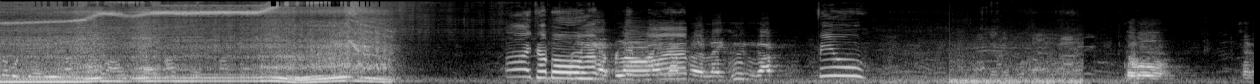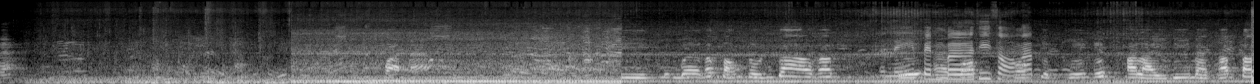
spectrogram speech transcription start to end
สมุดเจดีครับของเราครับเป็นมันเป็นโอ้ยเทอร์โบครับเรียบร้อยคครัรับบเกิดอะไรขึ้นครับ ฟิวเทอร์โบ ใช่ไหมกวาดนะอีกหนึ่งเบอร์ครับ209ครับอันนี้เป็นเบอร์ที่สองครับ7 KF อะไรดีแม็กครับตั้ง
